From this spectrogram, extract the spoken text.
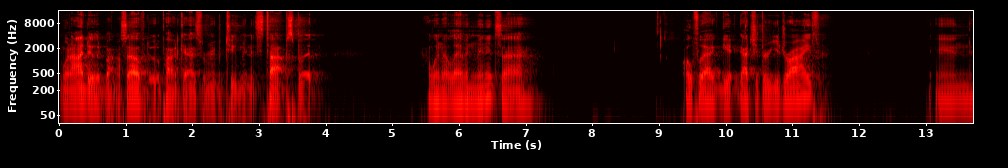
when I do it by myself, do a podcast for maybe two minutes tops, but I went 11 minutes. Uh, hopefully, I get got you through your drive, and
